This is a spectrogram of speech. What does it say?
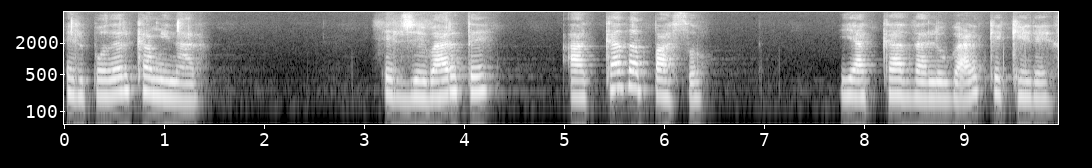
el poder caminar, el llevarte a cada paso y a cada lugar que querés.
